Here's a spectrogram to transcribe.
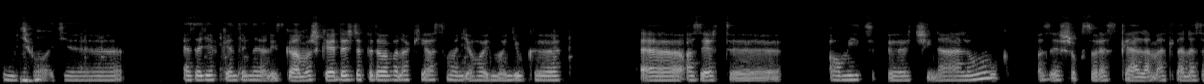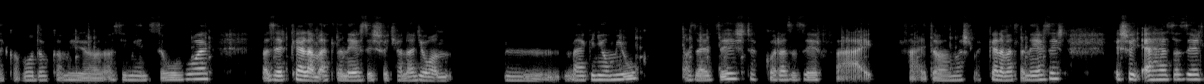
Úgyhogy ez egyébként egy nagyon izgalmas kérdés, de például van, aki azt mondja, hogy mondjuk azért, amit csinálunk, azért sokszor ez kellemetlen, ezek a modok, amiről az imént szó volt, azért kellemetlen érzés, hogyha nagyon mm, megnyomjuk az edzést, akkor az azért fáj, fájdalmas, meg kellemetlen érzés, és hogy ehhez azért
